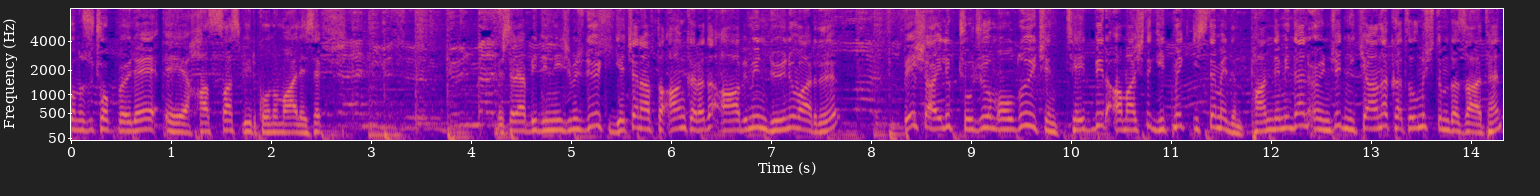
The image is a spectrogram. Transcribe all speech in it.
konusu çok böyle e, hassas bir konu maalesef. Mesela bir dinleyicimiz diyor ki geçen hafta Ankara'da abimin düğünü vardı. 5 aylık çocuğum olduğu için tedbir amaçlı gitmek istemedim. Pandemiden önce nikahına katılmıştım da zaten.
